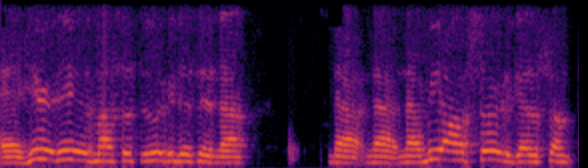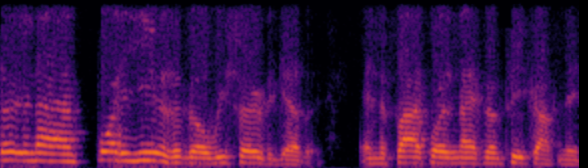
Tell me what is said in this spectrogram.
and here it is, my sister. Look at this here now. Now, now, now, we all served together some 39, 40 years ago. We served together, in the 549th MP Company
